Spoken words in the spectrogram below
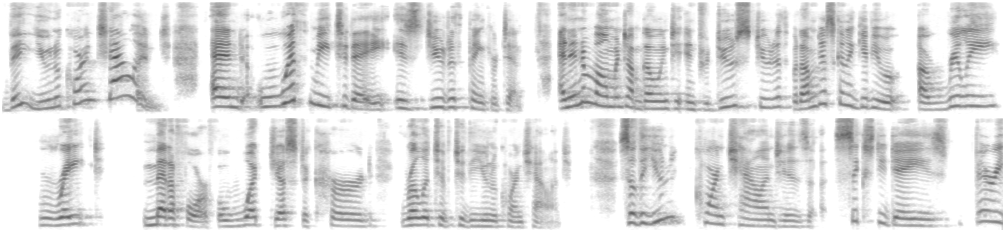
the Unicorn Challenge. And with me today is Judith Pinkerton. And in a moment, I'm going to introduce Judith, but I'm just going to give you a really great metaphor for what just occurred relative to the Unicorn Challenge. So the Unicorn Challenge is 60 days, very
